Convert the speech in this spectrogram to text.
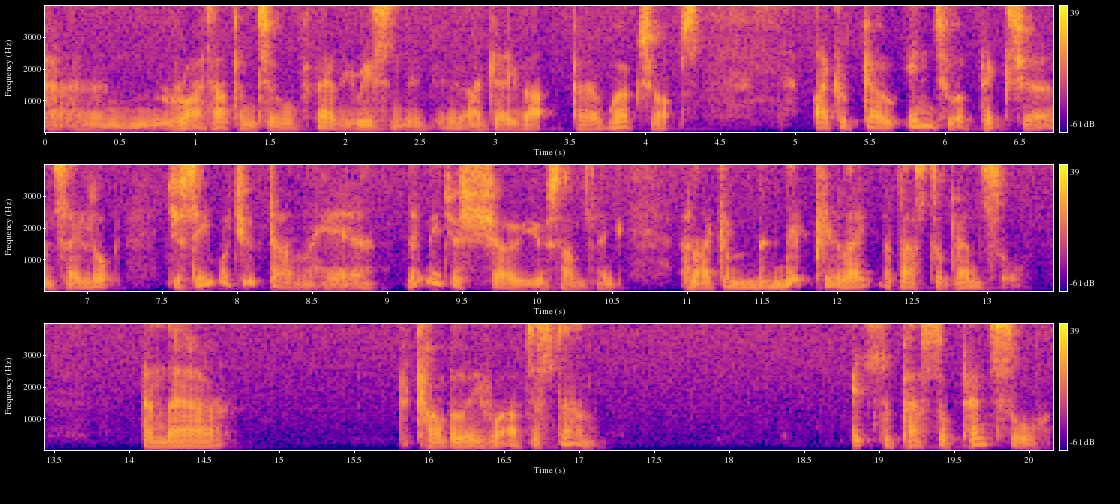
right up until fairly recently, I gave up uh, workshops. I could go into a picture and say, look, do you see what you've done here? Let me just show you something. And I can manipulate the pastel pencil. And now I can't believe what I've just done. It's the pastel pencil,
